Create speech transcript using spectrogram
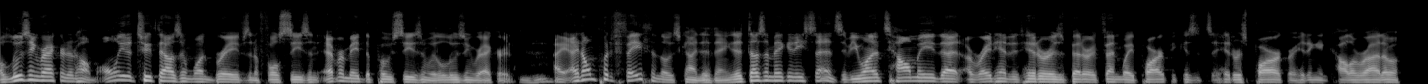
A losing record at home. Only the 2001 Braves in a full season ever made the postseason with a losing record. Mm-hmm. I, I, don't put faith in those kinds of things. It doesn't make any sense. If you want to tell me that a right handed hitter is better at Fenway Park because it's a hitter's park or hitting in Colorado,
